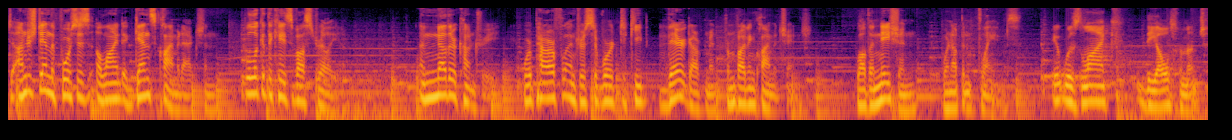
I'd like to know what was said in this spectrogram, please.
To understand the forces aligned against climate action, we'll look at the case of Australia, another country where powerful interests have worked to keep their government from fighting climate change, while the nation went up in flames. It was like the ultimate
